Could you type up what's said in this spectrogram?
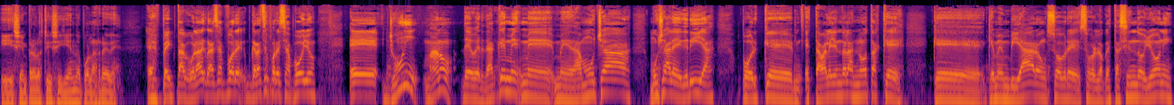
y siempre lo estoy siguiendo por las redes. Espectacular, gracias por, gracias por ese apoyo. Eh, Johnny, mano, de verdad que me, me, me, da mucha, mucha alegría porque estaba leyendo las notas que, que, que, me enviaron sobre, sobre lo que está haciendo Johnny.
